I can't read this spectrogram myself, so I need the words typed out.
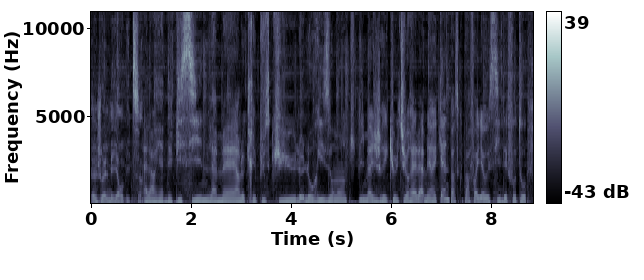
euh, Joël Meyerowitz. Alors il y a des piscines, la mer, le crépuscule, l'horizon, toute l'imagerie culturelle américaine parce que parfois il y a aussi des photos euh,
